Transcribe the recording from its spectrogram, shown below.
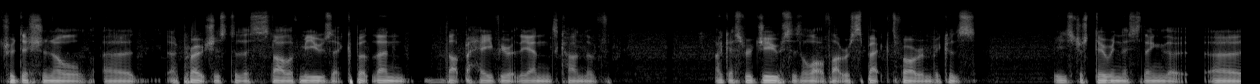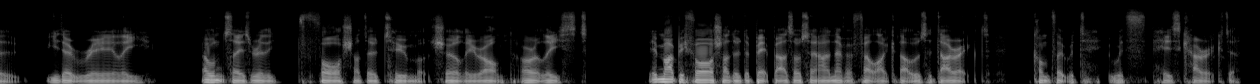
traditional uh, approaches to this style of music, but then that behavior at the end kind of, I guess, reduces a lot of that respect for him because he's just doing this thing that uh, you don't really, I wouldn't say is really foreshadowed too much earlier on, or at least it might be foreshadowed a bit, but as I was saying, I never felt like that was a direct conflict with with his character.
